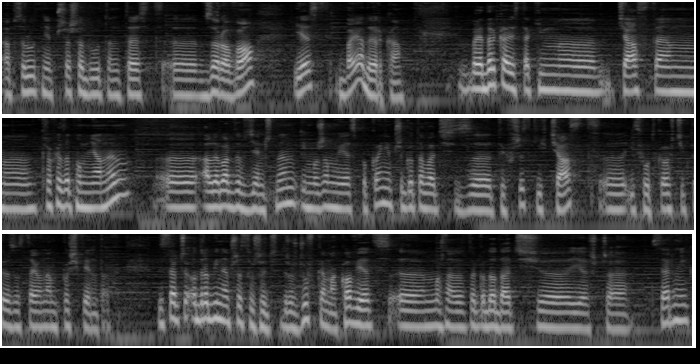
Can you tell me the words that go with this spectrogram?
absolutnie przeszedł ten test wzorowo, jest bajaderka. Bajaderka jest takim e, ciastem e, trochę zapomnianym, e, ale bardzo wdzięcznym i możemy je spokojnie przygotować z tych wszystkich ciast i słodkości, które zostają nam po świętach. Wystarczy odrobinę przesuszyć drożdżówkę, makowiec, można do tego dodać jeszcze sernik,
